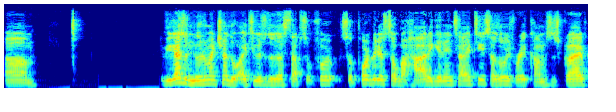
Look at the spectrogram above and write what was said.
Um, if you guys are new to my channel, IT is the desktop support, support videos talk about how to get into IT. So as always, rate, comment, subscribe,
